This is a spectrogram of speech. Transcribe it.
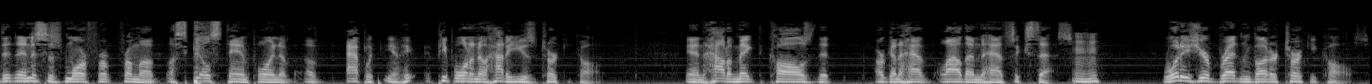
Th- And this is more for, from a, a skill standpoint of, of applic- you know, people want to know how to use a turkey call and how to make the calls that are going to have allow them to have success. Mhm. What is your bread and butter turkey calls?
